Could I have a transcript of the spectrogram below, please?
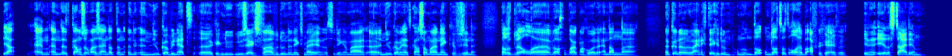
ja. En, en het kan zomaar zijn dat een, een, een nieuw kabinet. eh, kijk, nu, nu zeggen ze van we doen er niks mee en dat soort dingen. Maar een nieuw kabinet kan zomaar in één keer verzinnen dat het wel, wel gebruikt mag worden. En dan, dan kunnen we er weinig tegen doen. Omdat, omdat we het al hebben afgegeven in een eerder stadium.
